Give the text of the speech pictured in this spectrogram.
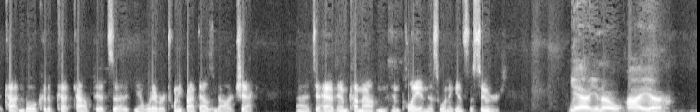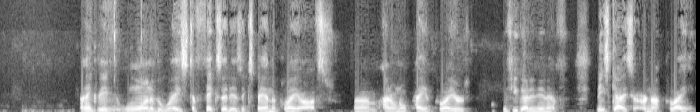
the Cotton Bowl could have cut Kyle Pitts, uh, you know, whatever twenty five thousand dollar check uh, to have him come out and, and play in this one against the Sooners. Yeah, you know, I uh, I think the one of the ways to fix it is expand the playoffs. Um, I don't know paying players. If you got an NF, these guys are not playing,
